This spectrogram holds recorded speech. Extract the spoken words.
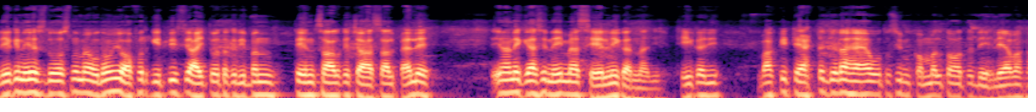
ਲੇਕਿਨ ਇਸ ਦੋਸਤ ਨੂੰ ਮੈਂ ਉਦੋਂ ਵੀ ਆਫਰ ਕੀਤੀ ਸੀ, ਅੱਜ ਤੋਂ ਤਕਰੀਬਨ 3 ਸਾਲ ਕੇ 4 ਸਾਲ ਪਹਿਲੇ। ਤੇ ਇਹਨਾਂ ਨੇ ਕਿਹਾ ਸੀ, ਨਹੀਂ, ਮੈਂ ਸੇਲ ਨਹੀਂ ਕਰਨਾ ਜੀ। ਠੀਕ ਹੈ ਜੀ। ਬਾਕੀ ਟੈਸਟ ਜਿਹੜਾ ਹੈ, ਉਹ ਤੁਸੀਂ ਮੁਕੰਮਲ ਤੌਰ ਤੇ ਦੇਖ ਲਿਆ ਵਾ।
